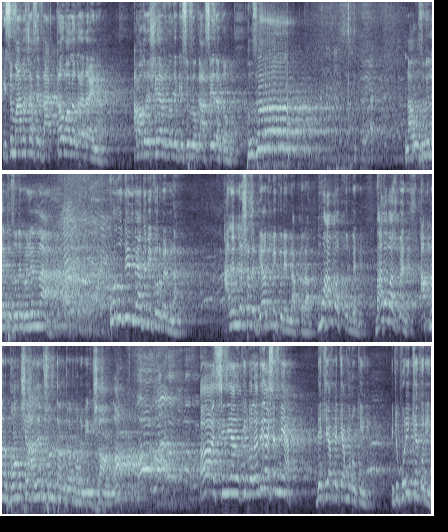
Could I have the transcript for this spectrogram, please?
কিছু মানুষ আছে ডাকটাও ভালো করে দেয় না। আমাদের সিরাজগঞ্জে কিছু লোক আছে এরকম। না হুজুবিল একটা জোরে কইলেন না। কোনোদিন বেয়াদবি করবেন না। আলেমদের সাথে বেয়াদবি করেন না আপনারা। মোহাব্বত করবেন, ভালোবাসবেন। আপনার বংশে আলেম সন্তান জন্ম নেবে সিনিয়র উকিল বলে, এদিকে আসেন মিয়া। দেখি আপনি কেমন উকিল। একটু পরীক্ষা করি,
